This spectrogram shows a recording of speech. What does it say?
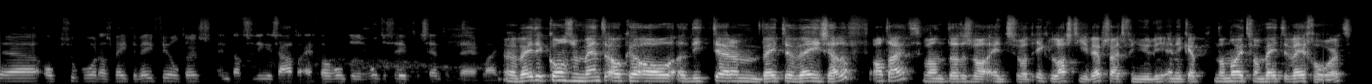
uh, op zoekwoorden als WTW-filters en dat soort dingen zaten echt al rond de, rond de 70 cent of dergelijke. Uh, weet de consument ook al die term WTW zelf altijd? Want dat is wel iets wat ik las, die website van jullie, en ik heb nog nooit van WTW gehoord.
